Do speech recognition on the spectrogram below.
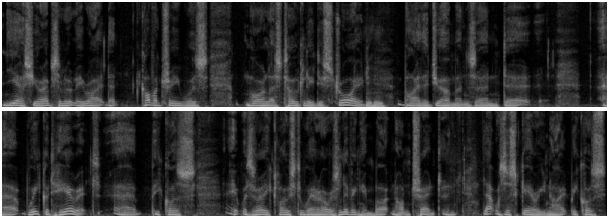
Yes, you're absolutely right. That Coventry was more or less totally destroyed by the Germans, and uh, uh, we could hear it uh, because it was very close to where I was living in Burton on Trent, and that was a scary night because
